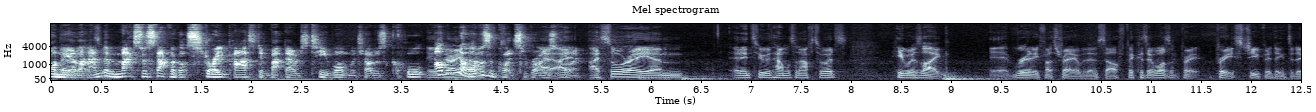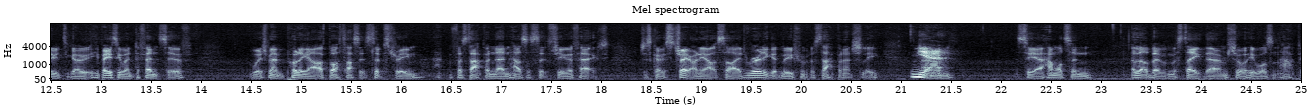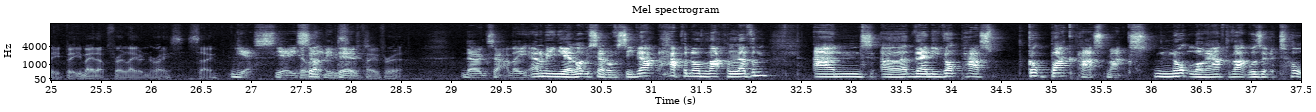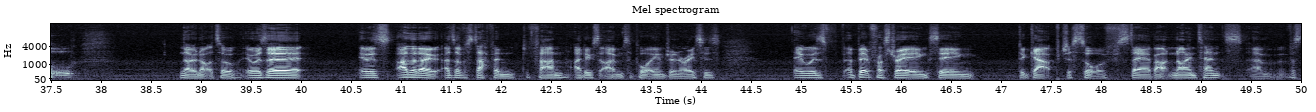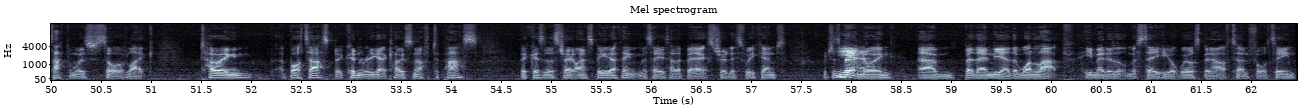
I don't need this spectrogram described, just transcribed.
On the other hand, and Max Verstappen got straight past him back down to T1, which I was cool. Oh no, I wasn't quite surprised I, by. I, I saw a um, an interview with Hamilton afterwards. He was like eh, really frustrated with himself because it was a pretty, pretty stupid thing to do. To go, he basically went defensive, which meant pulling out of Bottas' at slipstream. Verstappen then has a slipstream effect, just goes straight on the outside. Really good move from Verstappen actually. Yeah. Um, so yeah, Hamilton a little bit of a mistake there. I'm sure he wasn't happy, but he made up for it later in the race. So Yes, yeah, he certainly did. over it. No, exactly. And I mean, yeah, like we said, obviously that happened on lap 11, and uh, then he got past got back past Max not long after that, was it at all? No, not at all. It was a, it was I don't know. As a Verstappen fan, I do. I'm supporting him during the races. It was a bit frustrating seeing the gap just sort of stay about nine tenths. Um, Verstappen was sort of like towing a Bottas, but couldn't really get close enough to pass because of the straight line speed. I think Mercedes had a bit extra this weekend, which is a bit Yeah. annoying. Um, but then, yeah, the one lap he made a little mistake. He got wheel spin out of turn 14,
